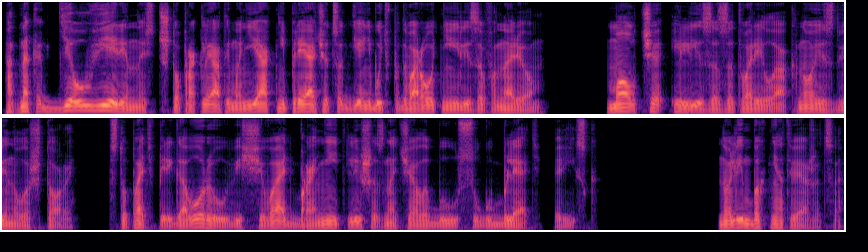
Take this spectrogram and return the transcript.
Однако где уверенность, что проклятый маньяк не прячется где-нибудь в подворотне или за фонарем? Молча Элиза затворила окно и сдвинула шторы. Вступать в переговоры, увещевать, бронить лишь означало бы усугублять риск. Но Лимбах не отвяжется.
